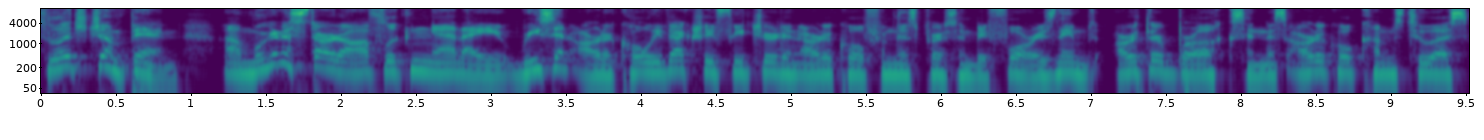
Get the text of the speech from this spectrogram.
So let's jump in. Um, we're going to start off looking at a recent article. We've actually featured an article from this person before. His name's Arthur Brooks, and this article comes to us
